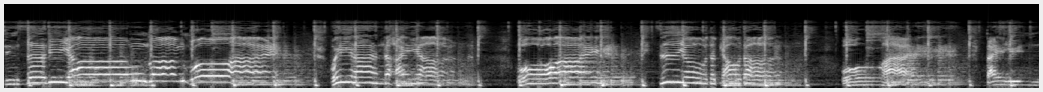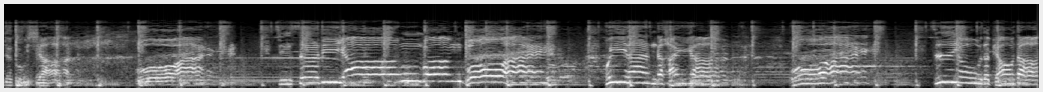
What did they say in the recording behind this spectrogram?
金色的阳光，我爱蔚蓝的海洋，我爱自由的飘荡，我爱白云的故乡，我爱金色的阳光，我爱蔚蓝的海洋，我爱自由的飘荡。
